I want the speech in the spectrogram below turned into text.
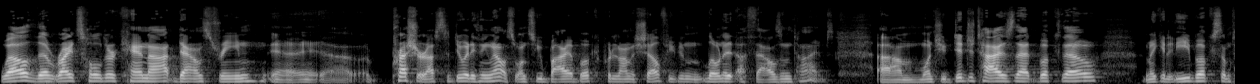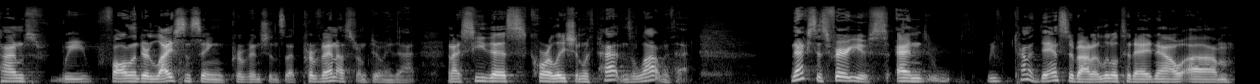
well, the rights holder cannot downstream uh, uh, pressure us to do anything else. Once you buy a book, put it on a shelf, you can loan it a thousand times. Um, once you digitize that book, though, make it an ebook, sometimes we fall under licensing provisions that prevent us from doing that. And I see this correlation with patents a lot with that. Next is fair use. And we've kind of danced about it a little today now. Um,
